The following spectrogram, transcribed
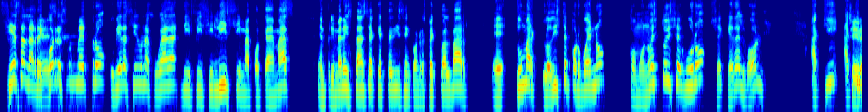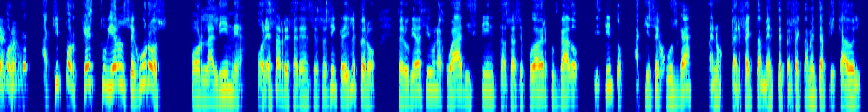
Si esa la recorres un metro, hubiera sido una jugada dificilísima, porque además, en primera instancia, ¿qué te dicen con respecto al VAR? Eh, tú lo diste por bueno, como no estoy seguro, se queda el gol. Aquí, aquí, por qué, aquí, ¿por qué estuvieron seguros? Por la línea, por esa referencia. Eso es increíble, pero, pero hubiera sido una jugada distinta, o sea, se pudo haber juzgado distinto. Aquí se juzga, bueno, perfectamente, perfectamente aplicado el,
